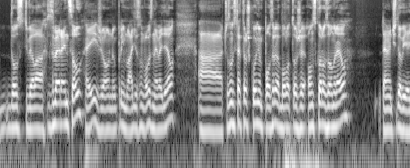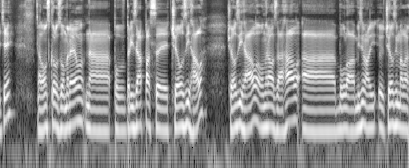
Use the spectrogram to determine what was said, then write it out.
dosť veľa zverencov, hej, že on úplný mladý, som vôbec nevedel. A čo som si tak trošku o ňom pozrel, bolo to, že on skoro zomrel, neviem, či to viete, ale on skoro zomrel na, po, pri zápase Chelsea Hull, Chelsea hal, on hral za hal a bola, my sme mali, Chelsea mala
